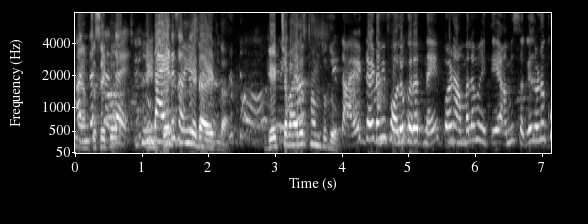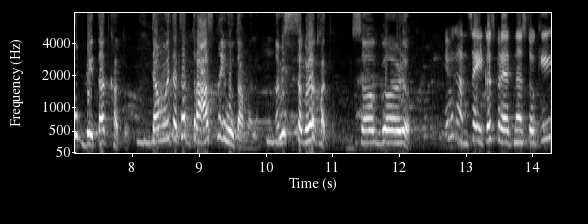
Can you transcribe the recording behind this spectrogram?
नाही आमच्या डाएटच नाहीये डाएटला गेटच्या बाहेरच थांबतो तो. डाएट डाएट आम्ही फॉलो करत नाही पण आम्हाला माहितीये आम्ही सगळेजण खूप बेतात खातो. त्यामुळे त्याचा त्रास नाही होत आम्हाला. आम्ही सगळं खातो. सगळं. हे बघ आमचा एकच प्रयत्न असतो की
